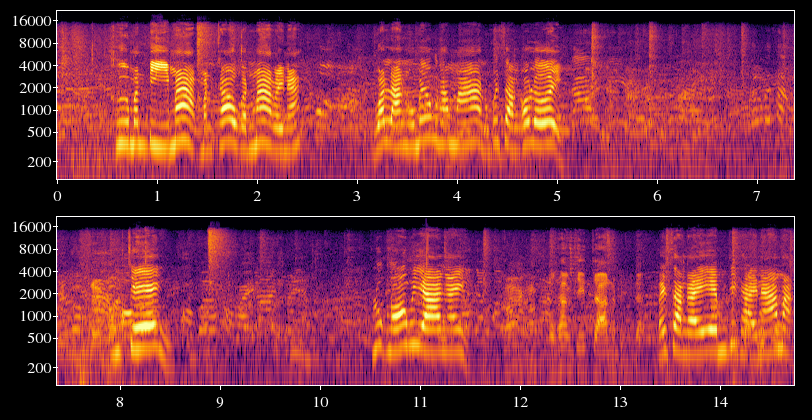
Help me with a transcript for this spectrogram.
ๆคือมันดีมากมันเข้ากันมากเลยนะวันหลังหนูไม่ต้องทำมาหนูไปสั่งเขาเลยจริงๆลูกน้องพี่ยาไง จะทำจี๊ดจ๊าดนะพี่จ๊ะไปสั่งไอเอ็มที่ขายน้ำอะ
